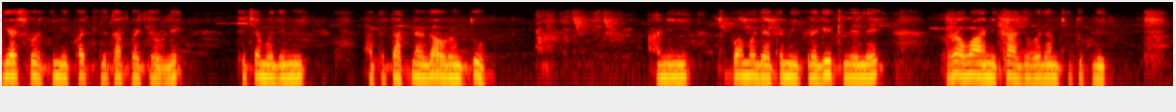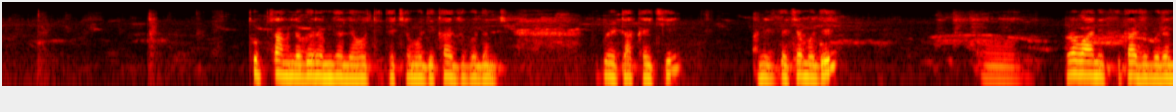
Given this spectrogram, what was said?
गॅसवरती मी पातेले तापायला ठेवले. त्याच्यामध्ये मी आता टाकणार गावरून तूप. आणि तुपामध्ये आता मी इकडे घेतलेले रवा आणि काजू बदामचे तुकडे. तूप चांगलं गरम झाल्यावरती त्याच्यामध्ये काजू बदामचे तुकडे टाकायचे आणि त्याच्यामध्ये अं, रवा आणि काजू बदाम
